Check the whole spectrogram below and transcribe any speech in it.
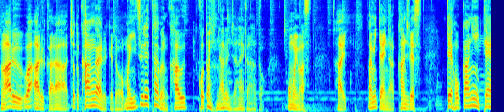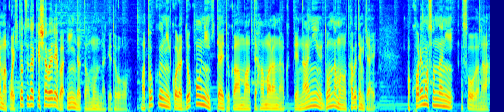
あるはあるから、ちょっと考えるけど、まあいずれ多分買うことになるんじゃないかなと思います。はい。まあ、みたいな感じです。で、他にテーマ、これ一つだけ喋ればいいんだと思うんだけど、まあ、特にこれはどこに行きたいとかあんま当てはまらなくて、何、どんなものを食べてみたい。まあ、これもそんなに、そうだな、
